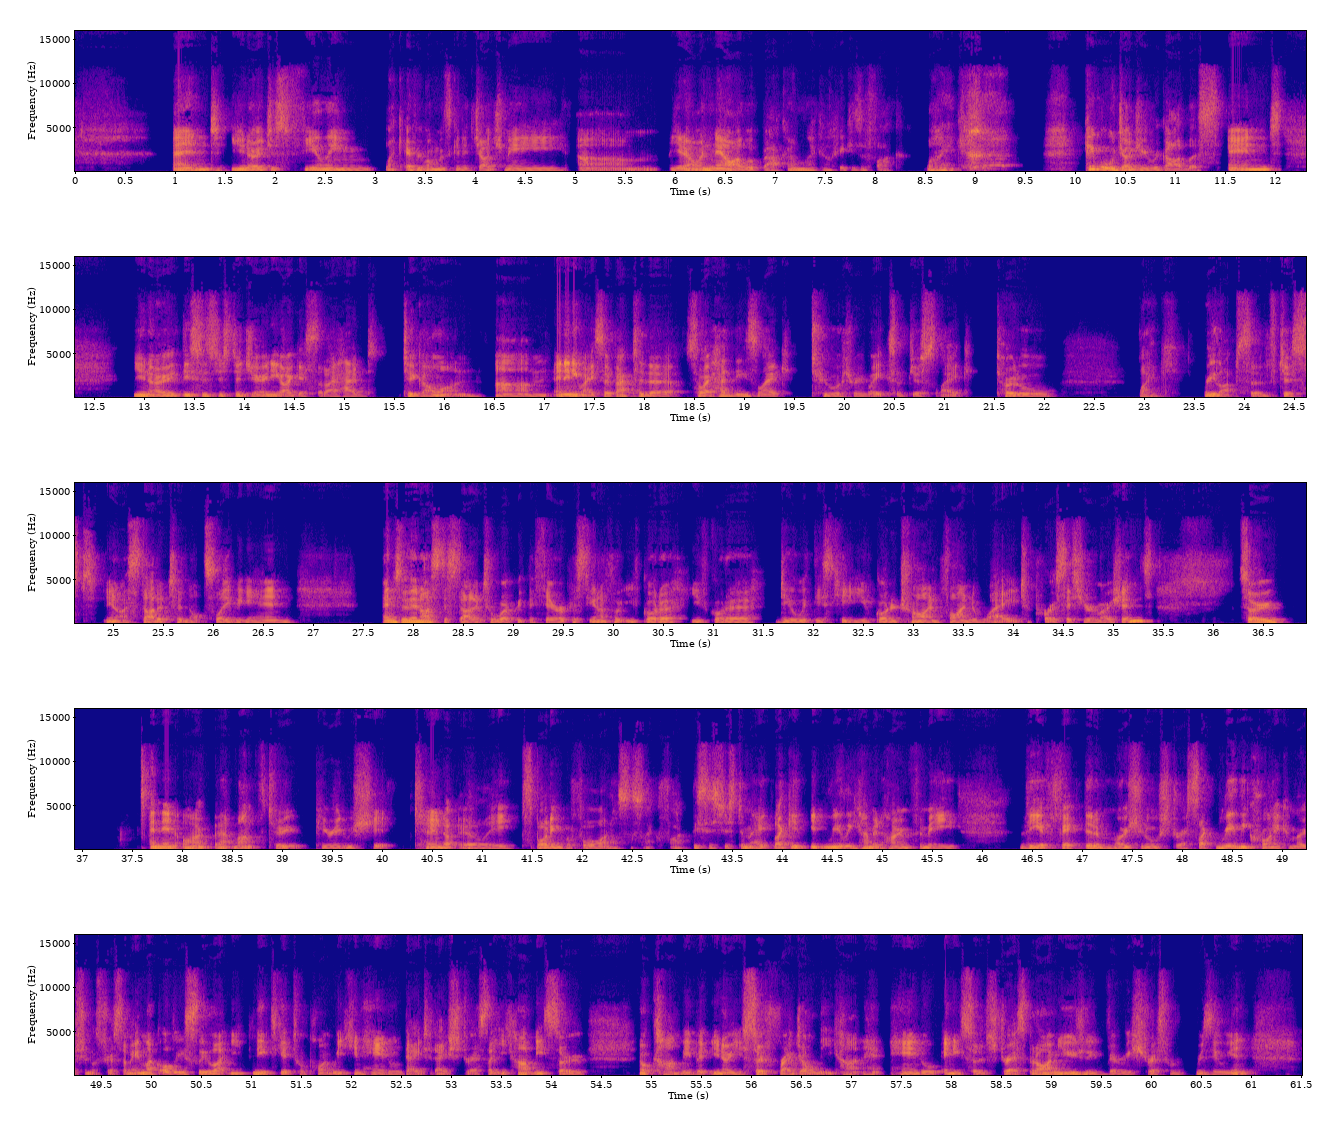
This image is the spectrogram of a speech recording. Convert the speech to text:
And, you know, just feeling like everyone was going to judge me. Um, you know, and now I look back and I'm like, oh, who gives a fuck? Like, people will judge you regardless. And, you know, this is just a journey, I guess, that I had to go on. Um, and anyway, so back to the, so I had these like two or three weeks of just like total like relapse of just, you know, I started to not sleep again. And so then I started to work with the therapist and I thought, you've got to, you've got to deal with this kitty. You've got to try and find a way to process your emotions. So, and then on that month too, period was shit turned up early, spotting before, and I was just like, fuck, this is just a mate. Like it, it really hammered home for me the effect that emotional stress, like really chronic emotional stress. I mean, like obviously, like you need to get to a point where you can handle day to day stress. Like you can't be so, not can't be, but you know, you're so fragile that you can't ha- handle any sort of stress. But I'm usually very stress re- resilient.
